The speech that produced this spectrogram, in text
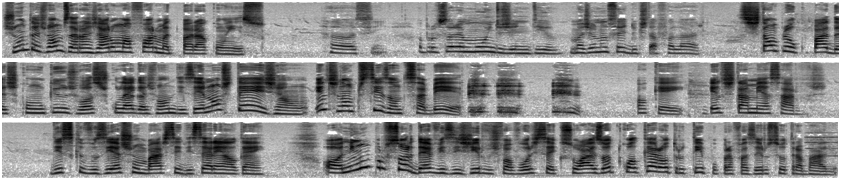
Juntas vamos arranjar uma forma de parar com isso. Ah, sim. A professora é muito gentil, mas eu não sei do que está a falar. Se estão preocupadas com o que os vossos colegas vão dizer, não estejam. Eles não precisam de saber. ok, ele está a ameaçar-vos. Disse que vos ia chumbar se disserem a alguém. Oh, nenhum professor deve exigir-vos favores sexuais ou de qualquer outro tipo para fazer o seu trabalho.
